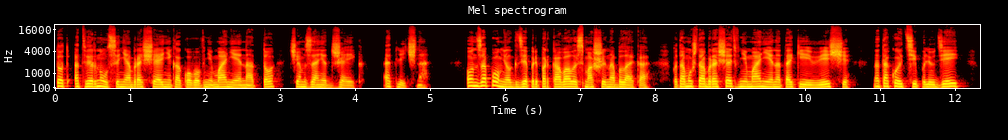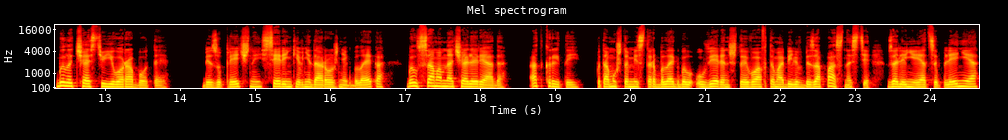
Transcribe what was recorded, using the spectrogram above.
Тот отвернулся, не обращая никакого внимания на то, чем занят Джейк. Отлично. Он запомнил, где припарковалась машина Блэка, потому что обращать внимание на такие вещи, на такой тип людей было частью его работы. Безупречный, серенький внедорожник Блэка был в самом начале ряда, открытый, потому что мистер Блэк был уверен, что его автомобиль в безопасности за линией оцепления,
